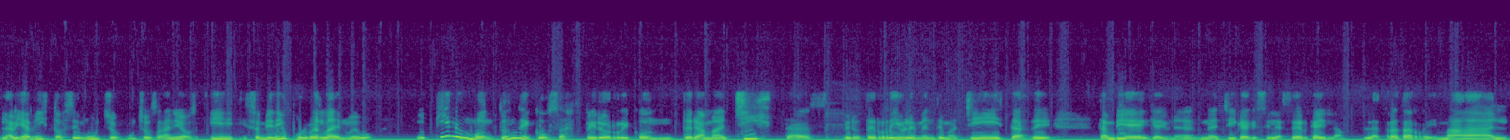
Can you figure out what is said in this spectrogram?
La había visto hace muchos, muchos años y, se me dio por verla de nuevo. Y tiene un montón de cosas, pero recontramachistas, pero terriblemente machistas, de también que hay una, chica que se le acerca y la, trata re mal,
